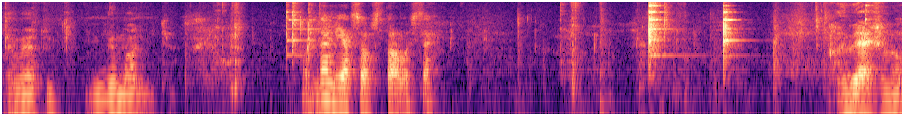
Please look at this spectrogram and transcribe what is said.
Та в тут нема нічого. Одне м'ясо осталося. Веш, ну,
